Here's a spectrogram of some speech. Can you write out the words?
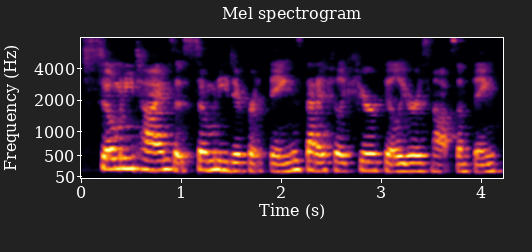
so many times at so many different things that I feel like fear of failure is not something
